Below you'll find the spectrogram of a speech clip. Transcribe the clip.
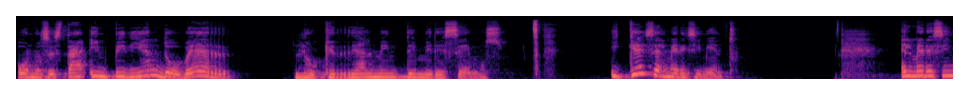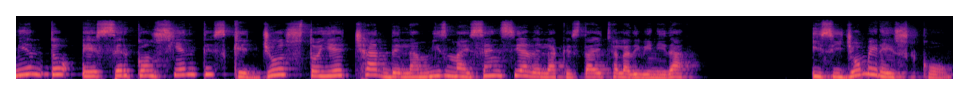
o nos está impidiendo ver lo que realmente merecemos. ¿Y qué es el merecimiento? El merecimiento es ser conscientes que yo estoy hecha de la misma esencia de la que está hecha la divinidad. Y si yo merezco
